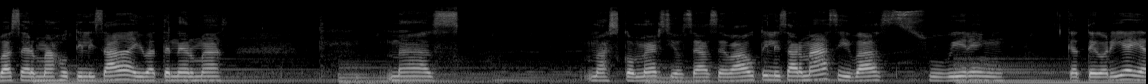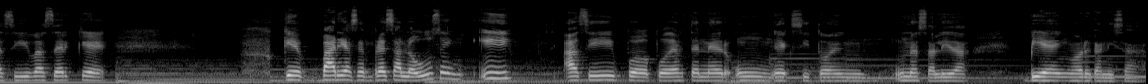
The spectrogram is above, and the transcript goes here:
va a ser más utilizada y va a tener más más, más comercio, o sea, se va a utilizar más y va a subir en categoría y así va a hacer que, que varias empresas lo usen y así poder tener un éxito en una salida bien organizada.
